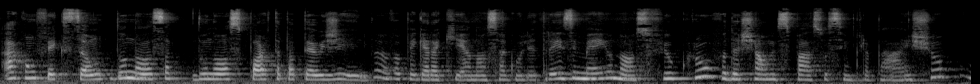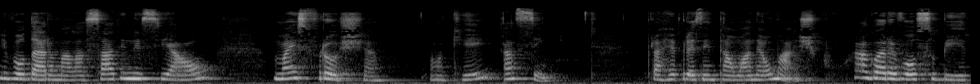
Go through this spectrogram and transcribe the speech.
a confecção do nosso, do nosso porta-papel higiênico. Então, eu vou pegar aqui a nossa agulha 3,5, nosso fio cru, vou deixar um espaço assim para baixo e vou dar uma laçada inicial mais frouxa, ok? Assim, para representar um anel mágico. Agora, eu vou subir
